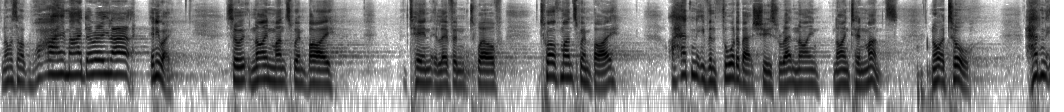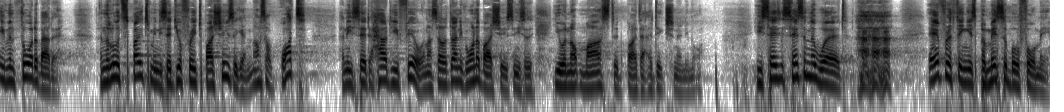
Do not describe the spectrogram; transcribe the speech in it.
And I was like, why am I doing that? Anyway, so nine months went by, 10, 11, 12. 12 months went by. I hadn't even thought about shoes for about nine, nine, 10 months. Not at all. Hadn't even thought about it. And the Lord spoke to me and He said, You're free to buy shoes again. And I was like, What? And He said, How do you feel? And I said, I don't even want to buy shoes. And He said, You are not mastered by that addiction anymore. He says, It says in the Word, everything is permissible for me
